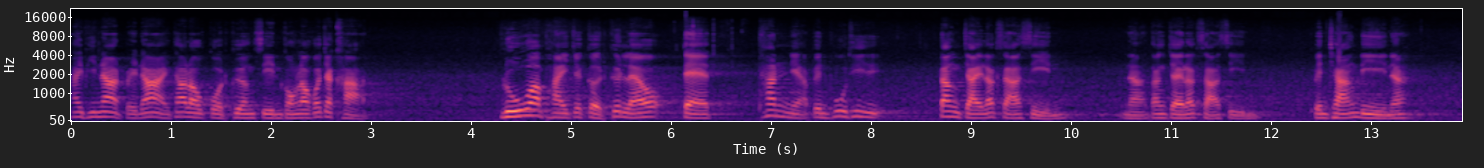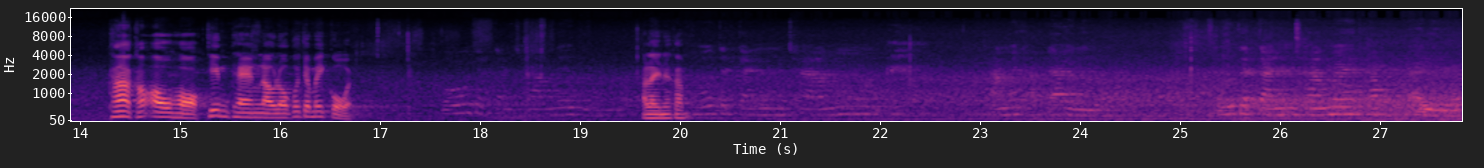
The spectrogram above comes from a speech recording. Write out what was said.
ให้พินาศไปได้ ถ้าเราโกรธเคืองศีลของเราก็จะขาด รู้ว่าภัยจะเกิดขึ้นแล้ว แต่ท่านเนี่ยเป็นผู้ที่ตั้งใจรักษาศีลนะตั้งใจรักษาศีล เป็นช้างดีนะ ถ้าเขาเอาหอกทิ่มแทงเราเราก็จะไม่โกรธเขาจัดการช้างได้ดีอะไรนะครับเขาจัดการช้างช้างไม่ทับได้เลยเหรอเขาจัดการช้างแม่ทับได้เลยเหรอ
